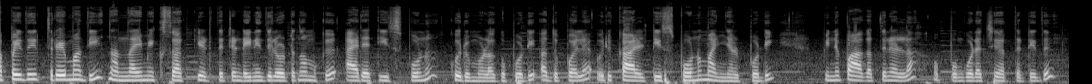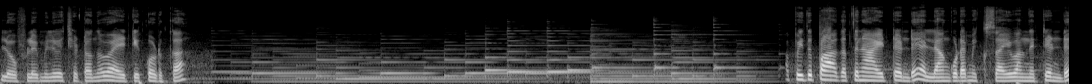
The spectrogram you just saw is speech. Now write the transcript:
അപ്പോൾ ഇത് ഇത്രയും മതി. നന്നായി മിക്സാക്കി എടുത്തിട്ടുണ്ട്. ഇനി ഇതിലോട്ട് നമുക്ക് അര ടീസ്പൂണ് കുരുമുളക് പൊടി അതുപോലെ ഒരു കാൽ ടീസ്പൂണ് മഞ്ഞൾപ്പൊടി പിന്നെ പാകത്തിനുള്ള ഉപ്പും കൂടെ ചേർത്തിട്ട് ഇത് ലോ ഫ്ലെയിമിൽ വെച്ചിട്ടൊന്ന് വഴറ്റി കൊടുക്കുക. അപ്പോൾ ഇത് പാകത്തിനായിട്ടുണ്ട് എല്ലാം കൂടെ മിക്സായി വന്നിട്ടുണ്ട്.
